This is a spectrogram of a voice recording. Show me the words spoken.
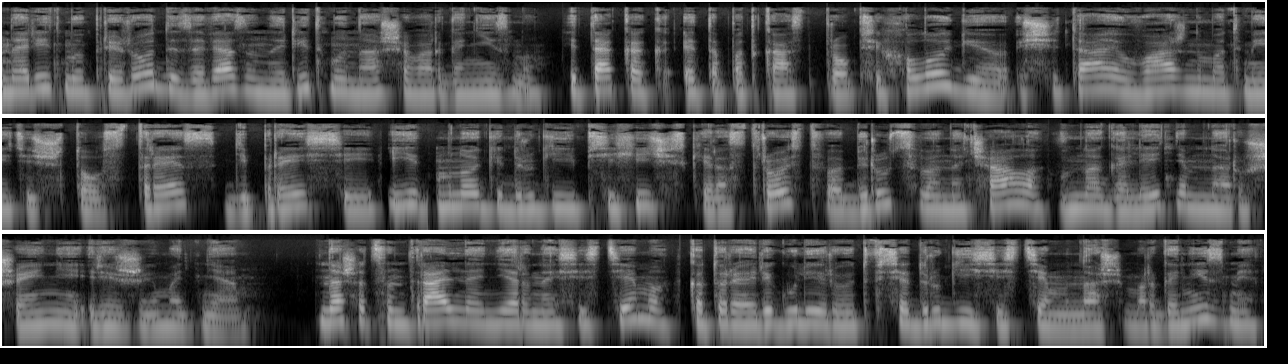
На ритмы природы завязаны ритмы нашего организма. И так как это подкаст про психологию, считаю важным отметить, что стресс, депрессии и многие другие психические расстройства берут свое начало в многолетнем нарушении режима дня. Наша центральная нервная система, которая регулирует все другие системы в нашем организме,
